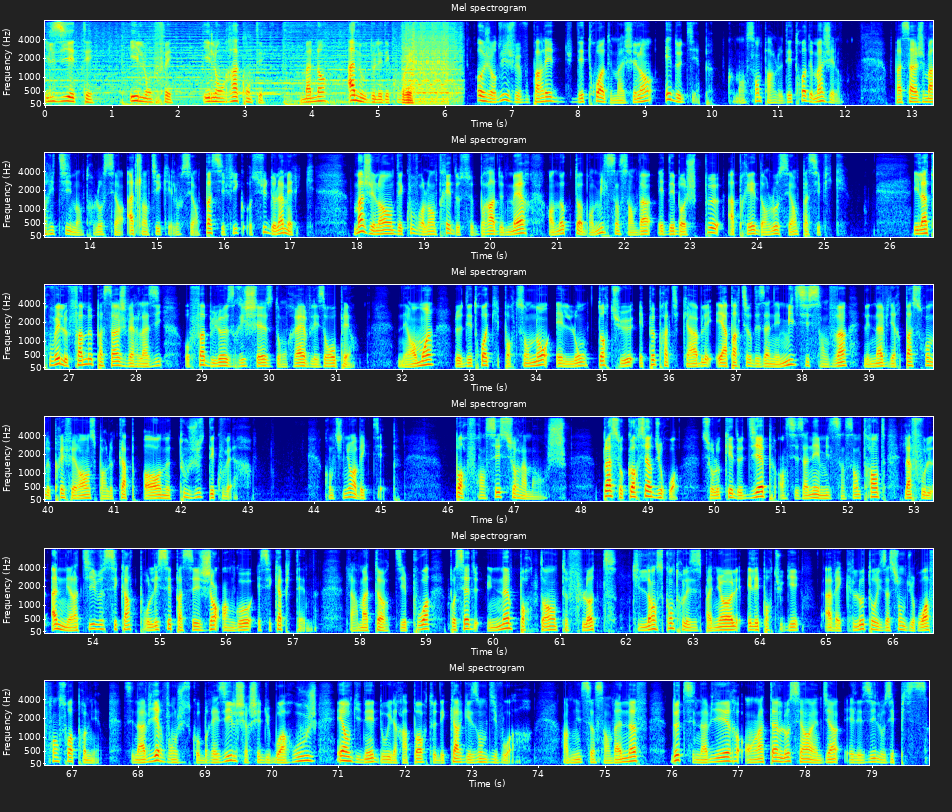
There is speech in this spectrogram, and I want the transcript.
y étaient, ils l'ont fait, ils l'ont raconté. Maintenant, à nous de les découvrir. Aujourd'hui, je vais vous parler du détroit de Magellan et de Dieppe. Commençons par le détroit de Magellan. Passage maritime entre l'océan Atlantique et l'océan Pacifique au sud de l'Amérique. Magellan découvre l'entrée de ce bras de mer en octobre 1520 et débauche peu après dans l'océan Pacifique. Il a trouvé le fameux passage vers l'Asie aux fabuleuses richesses dont rêvent les Européens. Néanmoins, le détroit qui porte son nom est long, tortueux et peu praticable et à partir des années 1620, les navires passeront de préférence par le cap Horn tout juste découvert. Continuons avec Dieppe. Port français sur la Manche. Place aux corsaires du roi. Sur le quai de Dieppe, en ces années 1530, la foule admirative s'écarte pour laisser passer Jean Angot et ses capitaines. L'armateur dieppois possède une importante flotte qui lance contre les Espagnols et les Portugais avec l'autorisation du roi François Ier. Ces navires vont jusqu'au Brésil chercher du bois rouge et en Guinée d'où ils rapportent des cargaisons d'ivoire. En 1529, deux de ces navires ont atteint l'océan Indien et les îles aux épices.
